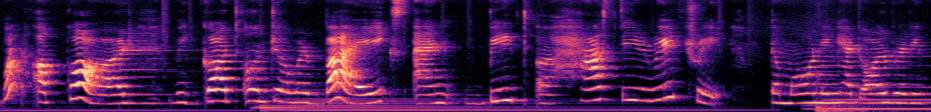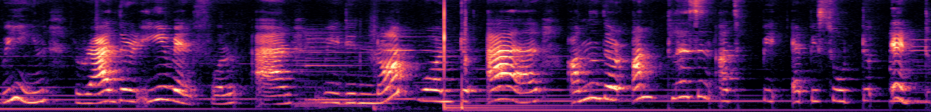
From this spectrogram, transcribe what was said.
one accord, we got onto our bikes and beat a hasty retreat. The morning had already been rather eventful, and we did not want to add another unpleasant episode to it.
